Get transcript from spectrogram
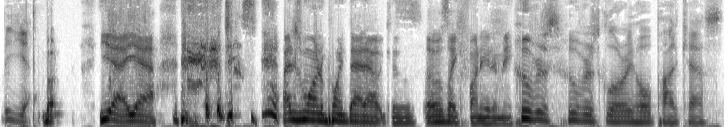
but yeah, but Yeah, yeah. just I just wanted to point that out because it was like funny to me. Hoover's Hoover's Glory Hole podcast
